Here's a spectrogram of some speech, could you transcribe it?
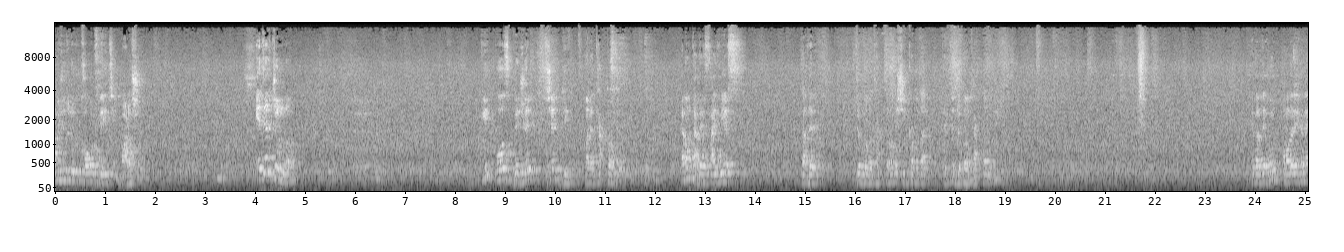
আমি যতটুকু খবর পেয়েছি, বারোশো। এদের জন্য কি পোস্ট গ্রাজুয়েশন মানে থাকতে হবে। এবং তাদের ফাইভ ইয়ার্স তাদের যোগ্যতা থাকতে হবে শিক্ষকতার ক্ষেত্রে যোগ্যতা থাকতে হবে। এবার দেখুন, আমাদের এখানে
